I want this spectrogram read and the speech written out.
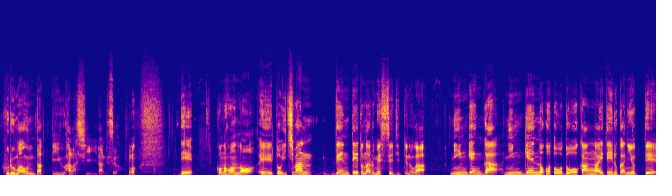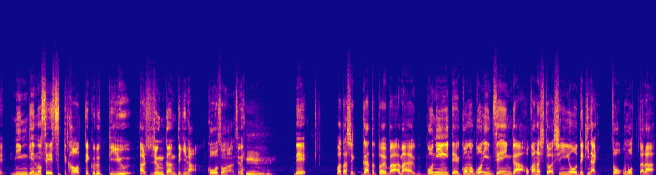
振る舞うんだっていう話なんですよ。で、この本の、えっ、と、一番前提となるメッセージっていうのが、人間が人間のことをどう考えているかによって人間の性質って変わってくるっていうある種循環的な構造なんですよね。うん。で私が例えば、まあ、5人いてこの5人全員が他の人は信用できないと思ったら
